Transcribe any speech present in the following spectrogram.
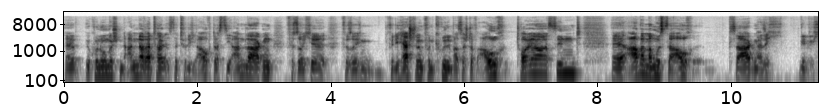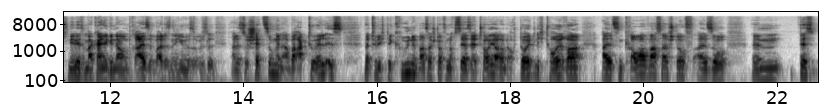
äh, ökonomisch, ein anderer Teil ist natürlich auch, dass die Anlagen für solche, für solchen, für die Herstellung von grünem Wasserstoff auch teuer sind. Äh, aber man muss da auch sagen, also ich ich nenne jetzt mal keine genauen Preise, weil das sind immer so ein bisschen alles so Schätzungen, aber aktuell ist natürlich der grüne Wasserstoff noch sehr, sehr teuer und auch deutlich teurer als ein grauer Wasserstoff. Also ähm, das,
